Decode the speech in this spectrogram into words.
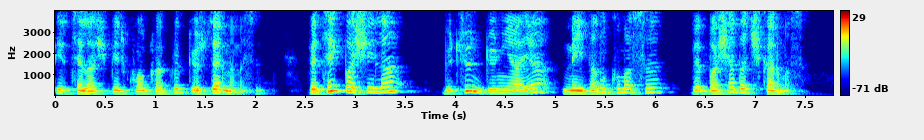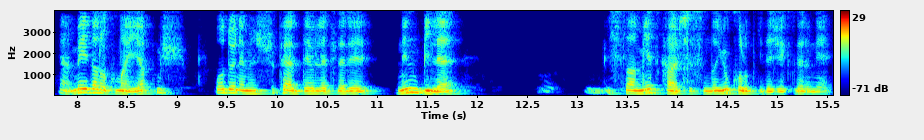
bir telaş, bir korkaklık göstermemesi. Ve tek başıyla bütün dünyaya meydan okuması ve başa da çıkarması. Yani meydan okumayı yapmış. O dönemin süper devletlerinin bile İslamiyet karşısında yok olup gideceklerini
